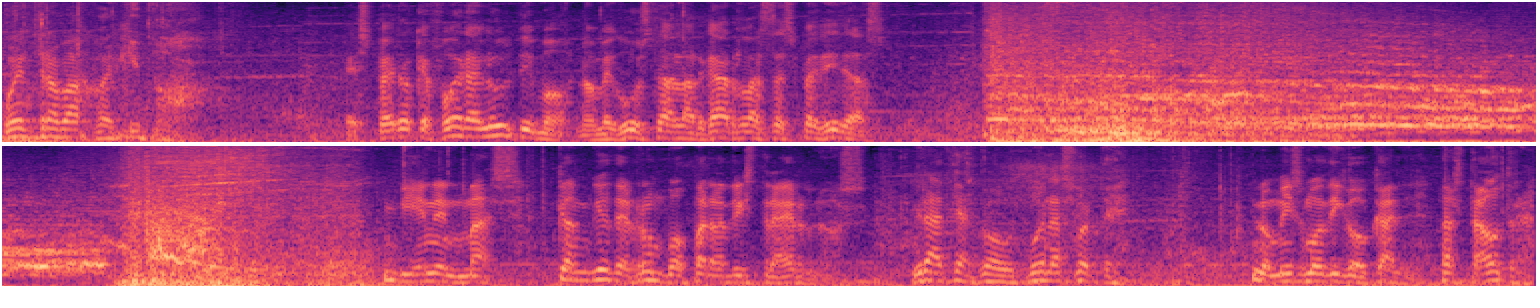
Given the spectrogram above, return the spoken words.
Buen trabajo, equipo. Espero que fuera el último. No me gusta alargar las despedidas. Vienen más. Cambio de rumbo para distraerlos. Gracias, Boat. Buena suerte. Lo mismo digo, Cal. Hasta otra.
